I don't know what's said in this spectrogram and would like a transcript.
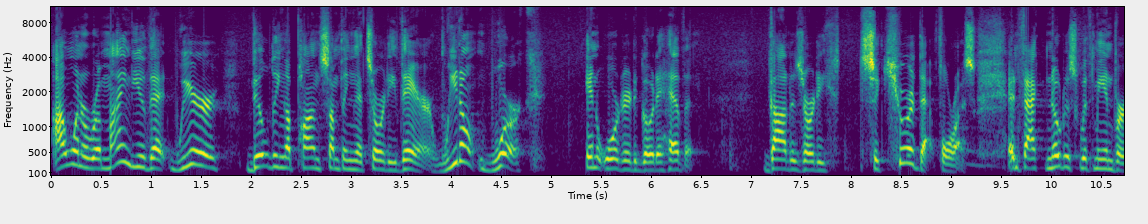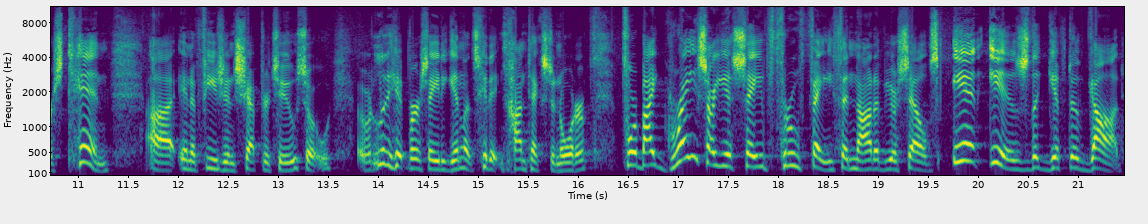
I want to remind you that we're building upon something that's already there. We don't work in order to go to heaven. God has already secured that for us. In fact, notice with me in verse 10 uh, in Ephesians chapter 2. So let's hit verse 8 again. Let's hit it in context and order. For by grace are you saved through faith and not of yourselves. It is the gift of God,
